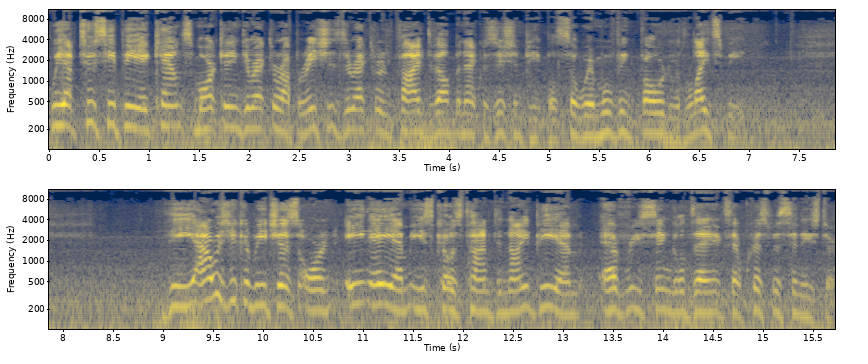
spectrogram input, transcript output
We have two CPA accounts, marketing director, operations director, and five development acquisition people. So we're moving forward with light speed. The hours you can reach us are 8 a.m. East Coast time to 9 p.m. every single day except Christmas and Easter.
